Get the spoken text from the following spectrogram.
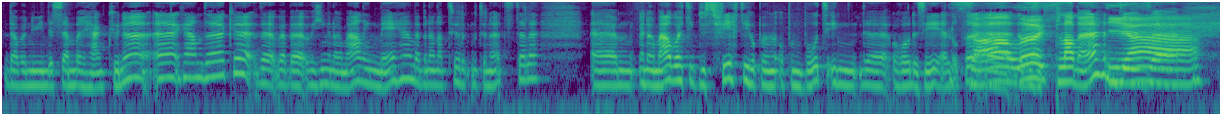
dat we nu in december gaan kunnen uh, gaan duiken. De, we, hebben, we gingen normaal in mei gaan, we hebben dat natuurlijk moeten uitstellen. Um, en normaal word ik dus 40 op een, op een boot in de Rode Zee, hè, Lotte. Uh, dat is het plan, hè. Ja. Dus, uh,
